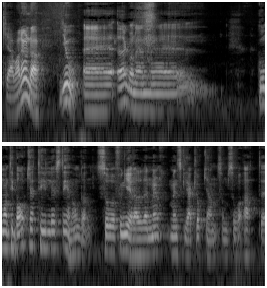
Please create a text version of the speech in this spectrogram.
Kan man undra. Jo, ögonen Går man tillbaka till stenåldern så fungerade den mänskliga klockan som så att eh,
